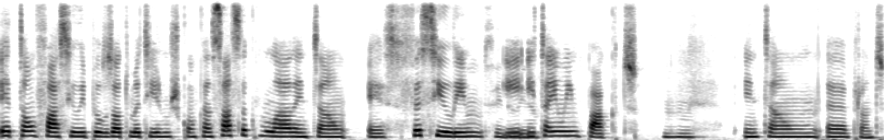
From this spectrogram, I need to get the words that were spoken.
é tão fácil e pelos automatismos, com cansaço acumulado, então é facílimo e, e, tem um impacto. Uhum. Então, uh, pronto,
